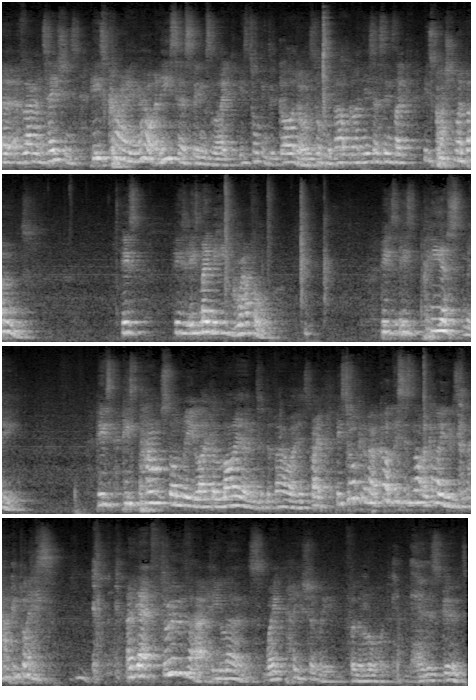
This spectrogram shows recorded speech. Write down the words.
uh, of Lamentations, he's crying out and he says things like, he's talking to God or he's talking about God, and he says things like, He's crushed my bones. He's, he's, he's made me eat gravel. He's, he's pierced me. He's, he's pounced on me like a lion to devour his prey. He's talking about God. This is not a guy who's in a happy place. And yet, through that, he learns wait patiently for the Lord. It is good.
